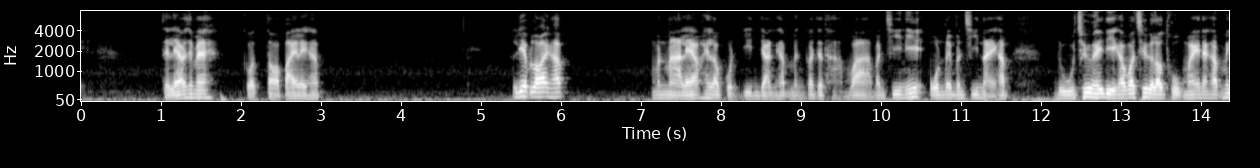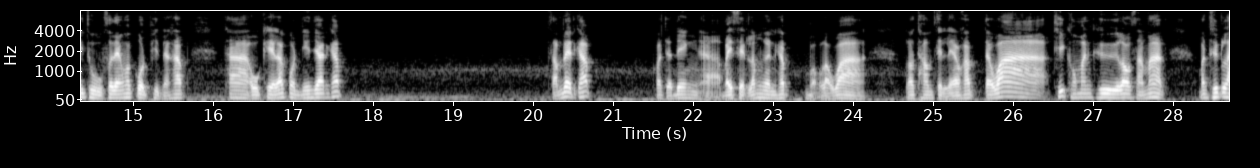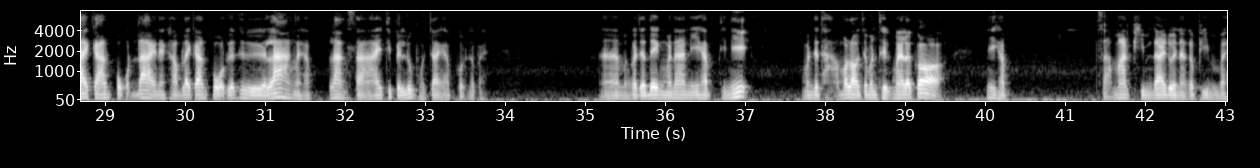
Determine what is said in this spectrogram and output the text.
เสร็จแล้วใช่ไหมกดต่อไปเลยครับ เรียบร้อยครับ มันมาแล้วให้เรากดยืนยันครับ มันก็จะถามว่าบัญชีนี้โอนไปบัญชีไหนครับ ดูชื่อให้ดีครับว่าชื่อเราถูกไหมนะครับ ไม่ถูกแสดงว่ากดผิดนะครับ ถ้าโอเคแล้วกดยืนยันครับสำเร็จครับ ก็จะเด้งใบเสร็จรับเงินครับ บอกเราว่าเราทำเสร็จแล้วครับ แต่ว่าทริคของมันคือเราสามารถบันทึกรายการโปรดได้นะครับ รายการโปรดก็คือล่างนะครับ ล่างซ้ายที่เป็นรูปหัวใจครับกดเข้าไป อ่ามันก็จะเด้งมาหน้านี้ครับ ทีนี้มันจะถามว่าเราจะบันทึกไหมแล้วก็นี่ครับ สามารถพิมพ์ได้ด้วยนะก็พิมพ์ไป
